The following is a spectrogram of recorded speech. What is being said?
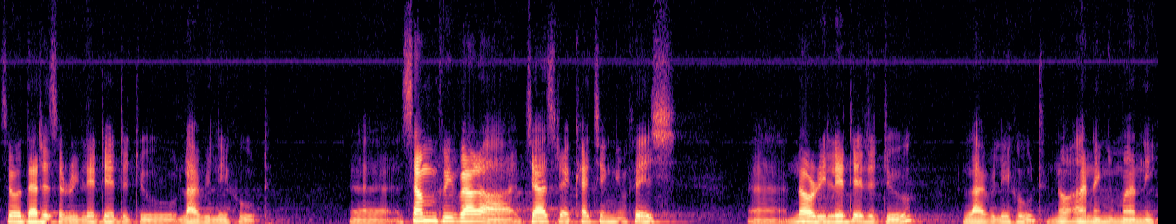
So that is related to livelihood. Uh, some people are just uh, catching fish, uh, not related to livelihood, not earning money,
